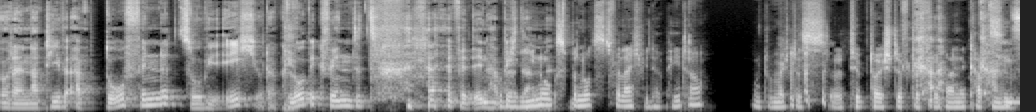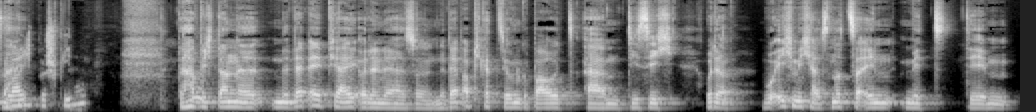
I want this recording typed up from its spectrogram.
oder eine native App doof findet, so wie ich oder Klobik findet, für den habe ich dann Linux benutzt vielleicht wie der Peter und du möchtest äh, Tiptoy-Stifte für deine Katzen vielleicht bespielen. Da habe ich dann eine, eine Web-API oder eine, so eine Web-Applikation gebaut, ähm, die sich oder wo ich mich als Nutzerin mit dem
